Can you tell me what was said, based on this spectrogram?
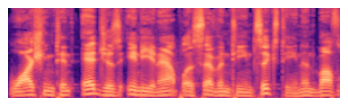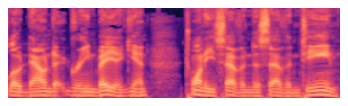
Washington edges Indianapolis 17-16 and Buffalo down to Green Bay again 27 to 17.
